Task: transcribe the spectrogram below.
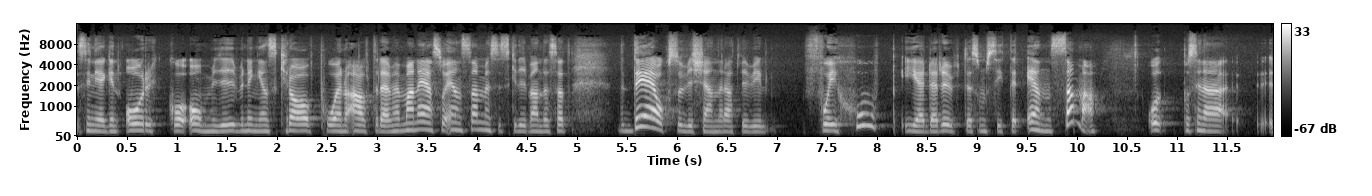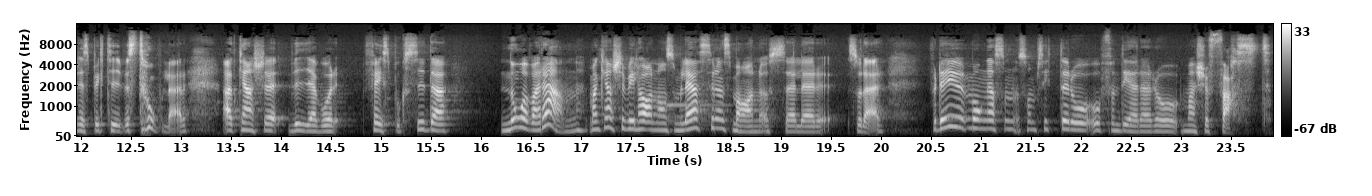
sin egen ork och omgivningens krav på en och allt det där. Men man är så ensam med sitt skrivande så att det är också vi känner att vi vill få ihop er där ute som sitter ensamma och på sina respektive stolar. Att kanske via vår Facebook-sida nå varann. Man kanske vill ha någon som läser ens manus eller sådär. För det är ju många som, som sitter och, och funderar och man kör fast.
